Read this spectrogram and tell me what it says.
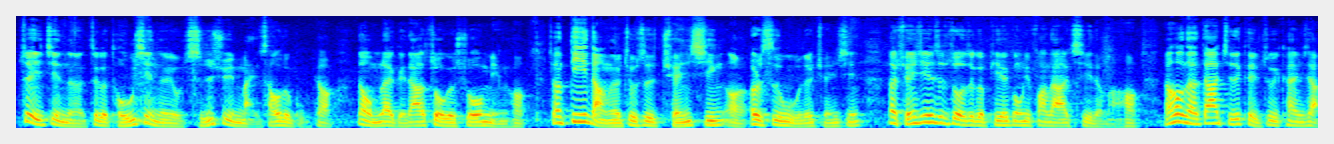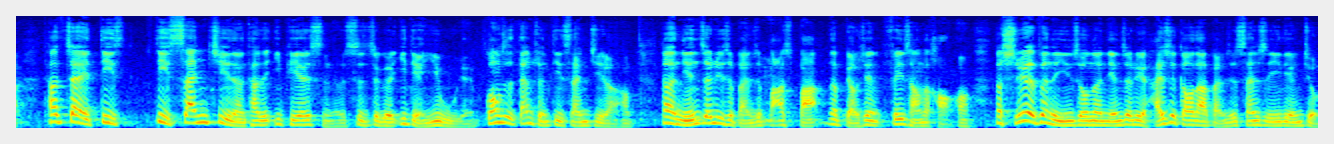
最近呢这个投信呢有持续买超的股票，那我们来给大家做个说明哈。像第一档呢就是全新啊，二四五五的全新，那全新是做这个 PA 功率放大器的嘛哈。然后呢，大家其实可以注意看一下。它在第第三季呢，它的 EPS 呢是这个一点一五元，光是单纯第三季了哈，那年增率是百分之八十八，那表现非常的好啊。那十月份的营收呢，年增率还是高达百分之三十一点九，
